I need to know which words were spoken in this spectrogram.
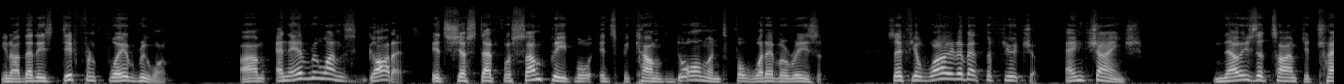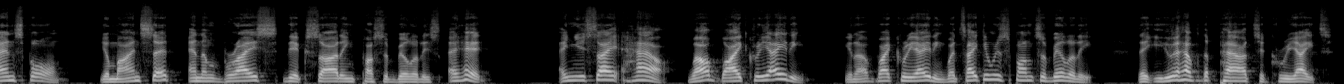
you know, that is different for everyone. Um, and everyone's got it. It's just that for some people, it's become dormant for whatever reason. So if you're worried about the future and change, now is the time to transform your mindset and embrace the exciting possibilities ahead. And you say, how? Well, by creating, you know, by creating, by taking responsibility that you have the power to create.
